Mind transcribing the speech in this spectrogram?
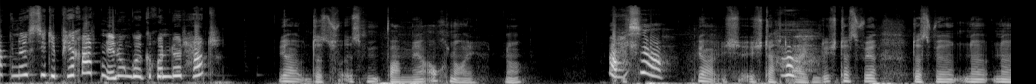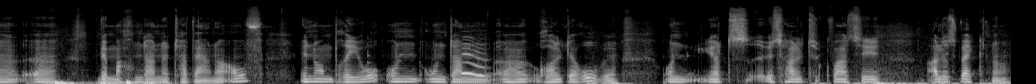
Agnes, die die Pirateninnung gegründet hat? Ja, das ist, war mir auch neu, ne? Ach so. Ja, ich, ich dachte eigentlich, dass wir, dass wir eine, ne, äh, wir machen da eine Taverne auf in Ombreo und, und dann äh, rollt der Rubel. Und jetzt ist halt quasi alles weg, ne?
